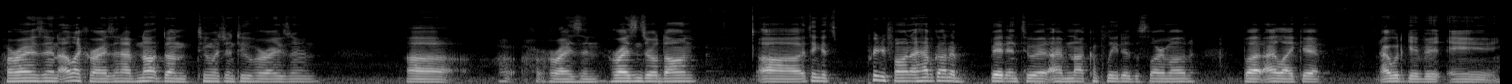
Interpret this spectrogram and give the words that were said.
Horizon, I like Horizon. I've not done too much into Horizon. Uh, Horizon, Horizon Zero Dawn. Uh, I think it's pretty fun. I have gone a bit into it. I have not completed the story mode, but I like it. I would give it a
